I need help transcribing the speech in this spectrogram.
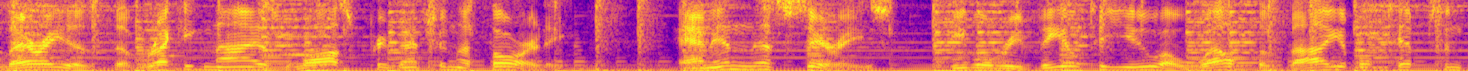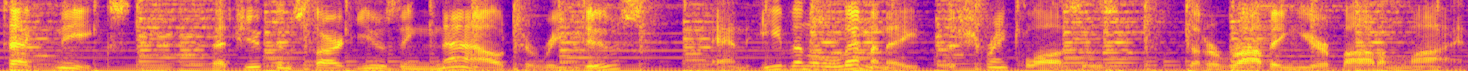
Larry is the recognized loss prevention authority, and in this series, he will reveal to you a wealth of valuable tips and techniques that you can start using now to reduce and even eliminate the shrink losses that are robbing your bottom line.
